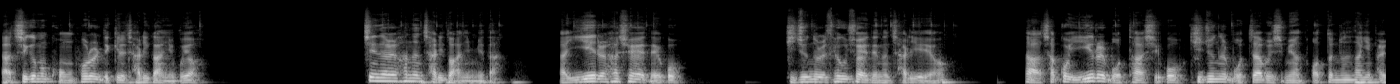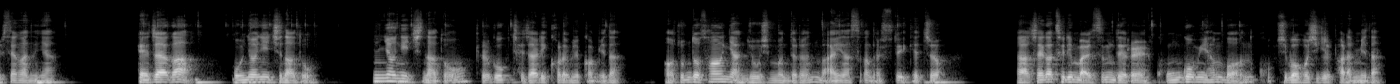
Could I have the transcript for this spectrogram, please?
자, 지금은 공포를 느낄 자리가 아니고요. 신을 하는 자리도 아닙니다. 자, 이해를 하셔야 되고, 기준을 세우셔야 되는 자리예요. 자, 자꾸 이해를 못 하시고, 기준을 못 잡으시면 어떤 현상이 발생하느냐. 계좌가 5년이 지나도, 10년이 지나도 결국 제자리 걸음일 겁니다. 어, 좀 더 상황이 안 좋으신 분들은 마이너스가 날 수도 있겠죠. 자, 제가 드린 말씀들을 곰곰이 한번 곱씹어 보시길 바랍니다.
